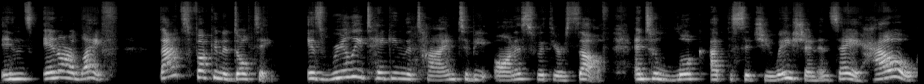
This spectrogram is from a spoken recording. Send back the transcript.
in, in our life that's fucking adulting. Is really taking the time to be honest with yourself and to look at the situation and say, how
